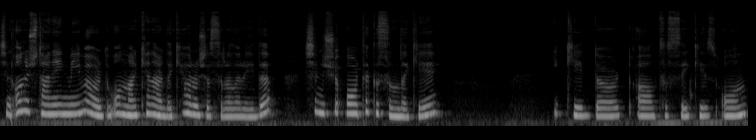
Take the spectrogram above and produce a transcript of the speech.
Şimdi 13 tane ilmeğimi ördüm. Onlar kenardaki haroşa sıralarıydı. Şimdi şu orta kısımdaki 2, 4, 6, 8, 10,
